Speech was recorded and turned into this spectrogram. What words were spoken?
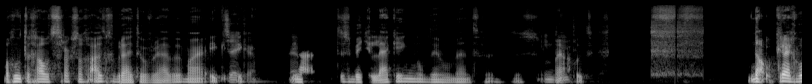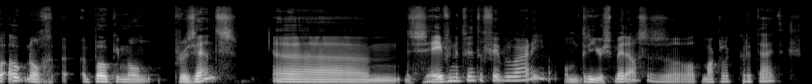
Maar goed, daar gaan we het straks nog uitgebreid over hebben. Maar ik, ik, Zeker. het is een beetje lacking op dit moment. eh, Dus, maar ja, goed. Nou, krijgen we ook nog een Pokémon Presents. Ehm, 27 februari, om drie uur 's middags. Dat is een wat makkelijkere tijd.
